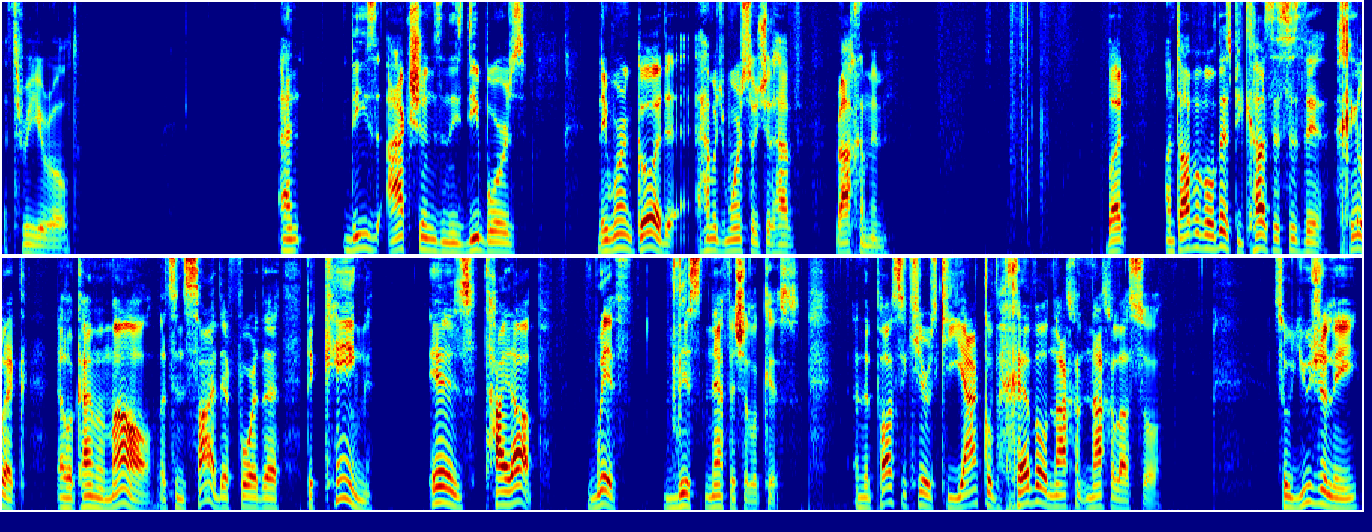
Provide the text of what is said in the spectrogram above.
a three year old. And these actions and these debors, they weren't good. How much more so should have rachamim? But on top of all this, because this is the chilek Elokaim Amal that's inside, therefore the, the king is tied up with this nefesh elokis. And the pasuk here is ki Yaakov chevel nachalaso. So usually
